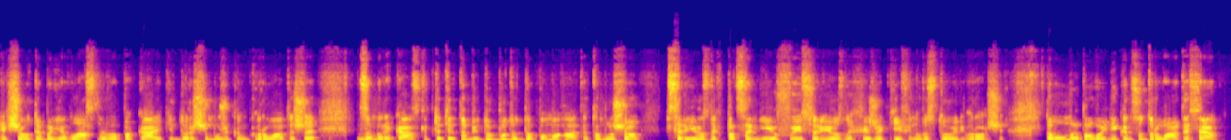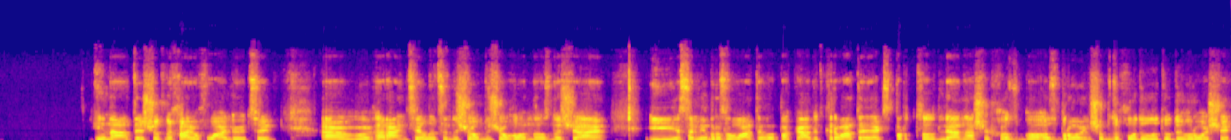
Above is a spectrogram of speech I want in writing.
якщо у тебе є власне ВПК, який, до речі, може конкурувати ще з американським, тоді тобі будуть допомагати, тому що серйозних пацанів і серйозних хижаків інвестують гроші. Тому ми повинні концентруватися. І на те, що нехай е, гарантії, але це нічого нічого не означає. І самим розвивати ВПК, відкривати експорт для наших озброєнь, щоб заходили туди гроші,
